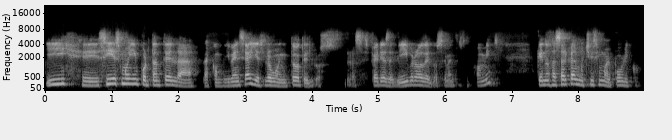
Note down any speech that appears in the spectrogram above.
Y eh, sí es muy importante la, la, convivencia y es lo bonito de, los, de las ferias del libro, de los eventos de cómics, que nos acercan muchísimo al público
